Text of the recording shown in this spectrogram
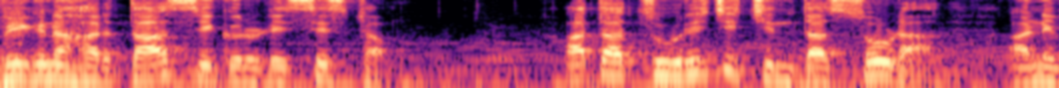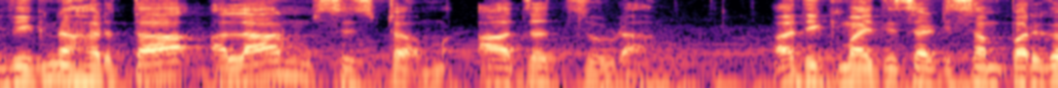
विघ्नहर्ता सिक्युरिटी सिस्टम. आता चोरीची चिंता सोडा आणि विघ्नहर्ता अलार्म सिस्टम आजच जोडा. अधिक माहितीसाठी संपर्क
